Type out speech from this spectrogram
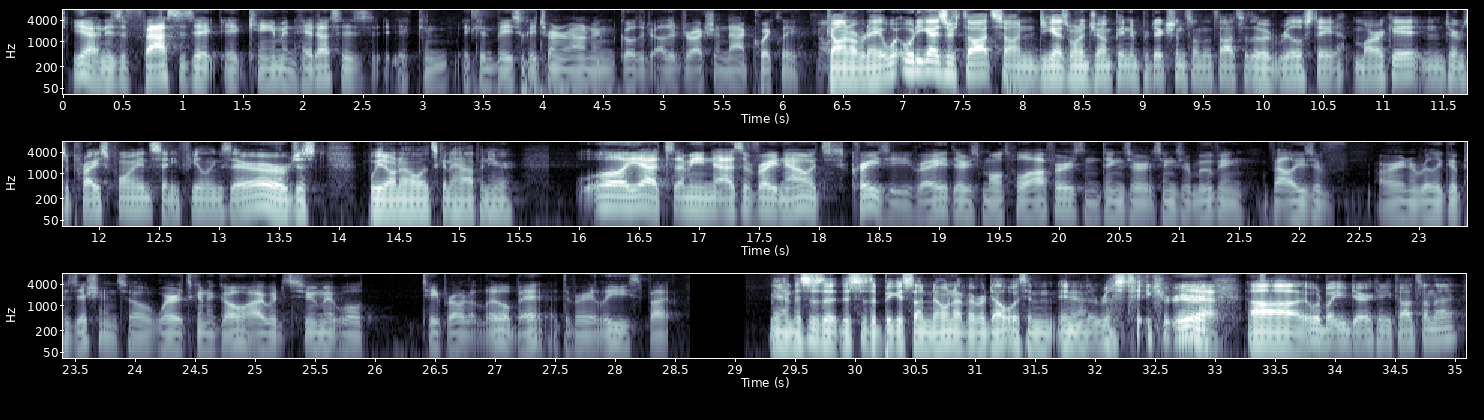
Yeah, and as fast as it, it came and hit us, is it can it can basically turn around and go the other direction that quickly. Gone overnight. What, what do you guys are thoughts on? Do you guys want to jump in and predictions on the thoughts of the real estate market in terms of price points? Any feelings there, or just we don't know what's going to happen here? Well, yeah, it's. I mean, as of right now, it's crazy, right? There's multiple offers and things are things are moving. Values are are in a really good position. So where it's going to go, I would assume it will taper out a little bit at the very least, but Man, this is a this is the biggest unknown I've ever dealt with in, in Yeah. the real estate career. Yeah. Uh, what about you, Derek? Any thoughts on that?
